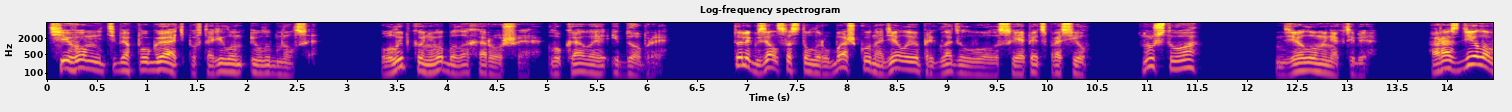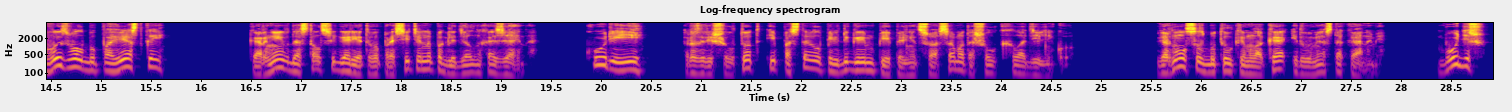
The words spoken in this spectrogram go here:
«Чего мне тебя пугать?» — повторил он и улыбнулся. Улыбка у него была хорошая, лукавая и добрая. Толик взял со стола рубашку, надел ее, пригладил волосы и опять спросил. «Ну что?» «Дело у меня к тебе». «А раз дело, вызвал бы повесткой». Корнеев достал сигареты, вопросительно поглядел на хозяина. «Кури», — разрешил тот и поставил перед Игорем пепельницу, а сам отошел к холодильнику. Вернулся с бутылкой молока и двумя стаканами. «Будешь?»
